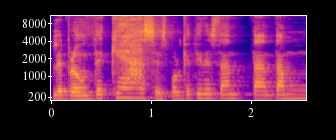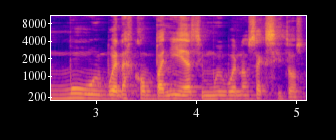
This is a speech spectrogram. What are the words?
le pregunté, ¿qué haces? ¿Por qué tienes tan, tan, tan muy buenas compañías y muy buenos éxitos?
